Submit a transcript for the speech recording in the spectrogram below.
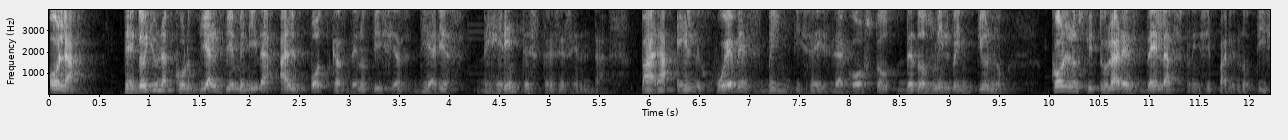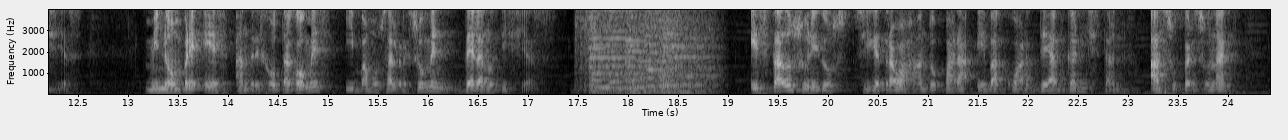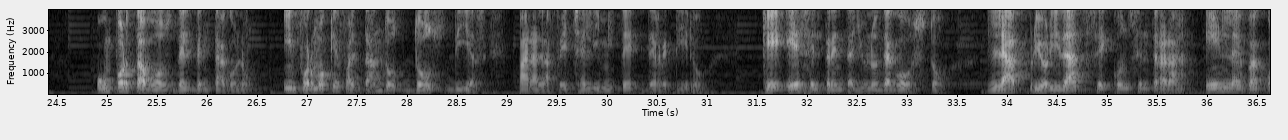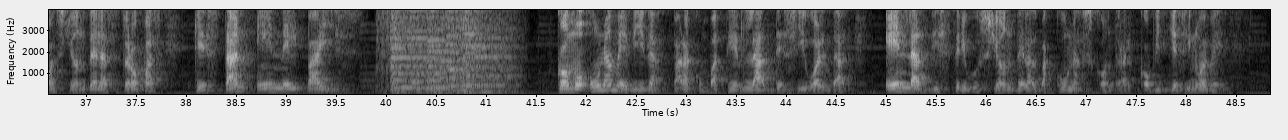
Hola, te doy una cordial bienvenida al podcast de noticias diarias de Gerentes 360 para el jueves 26 de agosto de 2021 con los titulares de las principales noticias. Mi nombre es Andrés J. Gómez y vamos al resumen de las noticias. Estados Unidos sigue trabajando para evacuar de Afganistán a su personal. Un portavoz del Pentágono informó que faltando dos días para la fecha límite de retiro, que es el 31 de agosto, la prioridad se concentrará en la evacuación de las tropas que están en el país. Como una medida para combatir la desigualdad en la distribución de las vacunas contra el COVID-19,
